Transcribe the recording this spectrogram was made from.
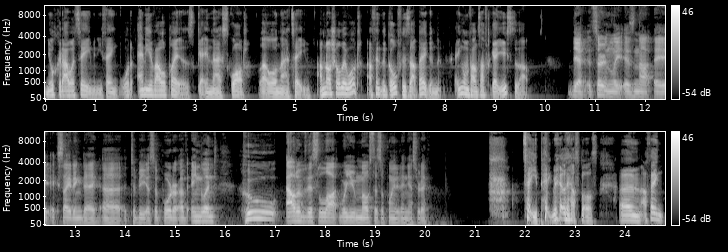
And you look at our team and you think, would any of our players get in their squad, let alone their team? I'm not sure they would. I think the gulf is that big, and England fans have to get used to that. Yeah, it certainly is not a exciting day uh, to be a supporter of England. Who out of this lot were you most disappointed in yesterday? Take your pick, really. I suppose. Um, I think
